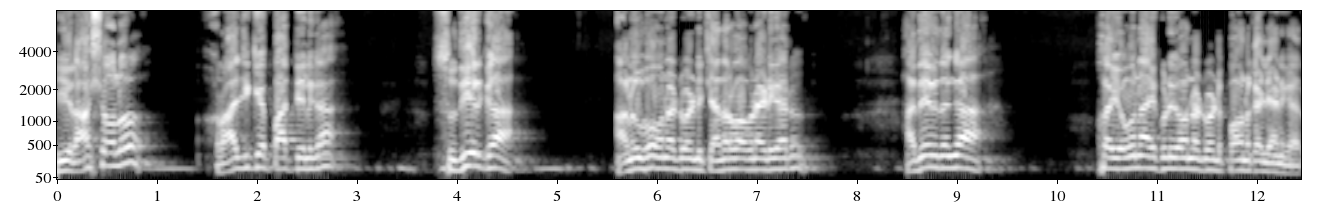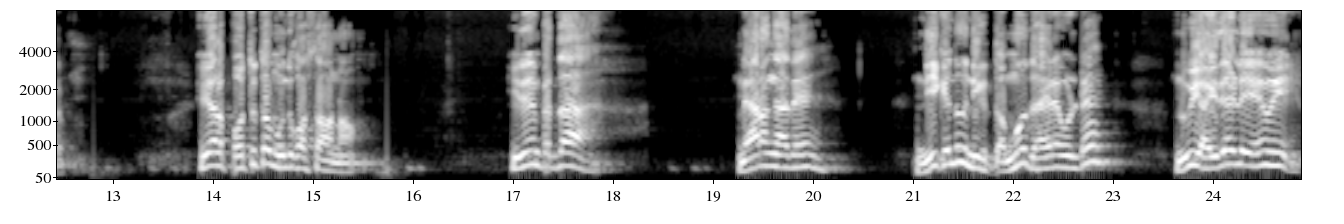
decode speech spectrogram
ఈ రాష్ట్రంలో రాజకీయ పార్టీలుగా సుదీర్ఘ అనుభవం ఉన్నటువంటి చంద్రబాబు నాయుడు గారు అదేవిధంగా ఒక యువ నాయకుడిగా ఉన్నటువంటి పవన్ కళ్యాణ్ గారు. ఇవాళ పొత్తుతో ముందుకు వస్తూ ఉన్నాం. ఇదేం పెద్ద నేరం కాదే? నీకెందుకు? నీకు దమ్ము ధైర్యం ఉంటే నువ్వు ఈ ఐదేళ్ళు ఏమి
